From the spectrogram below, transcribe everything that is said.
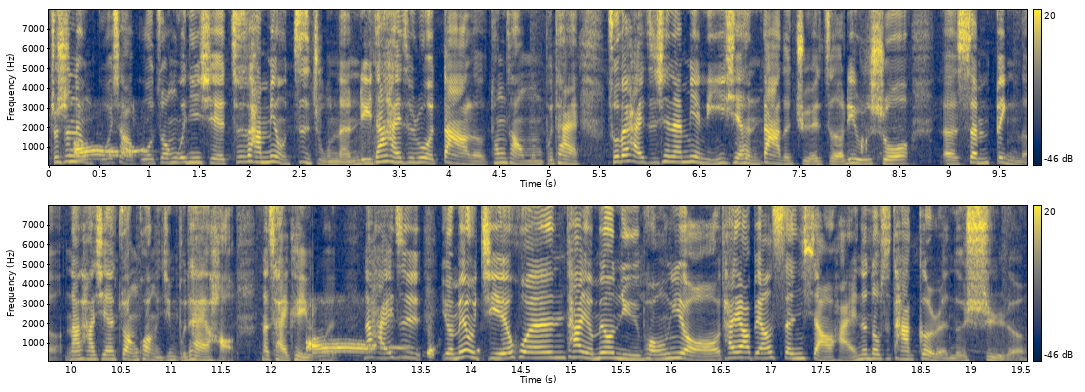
就是那种哦国小、国中问一些，就是他没有自主能力。但孩子如果大了，通常我们不太，除非孩子现在面临一些很大的抉择，例如说呃生病了，那他现在状况已经不太好，那才可以问。哦那孩子有没有结婚？他有没有女朋友？他要不要生小孩？那都是他个人的事了。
